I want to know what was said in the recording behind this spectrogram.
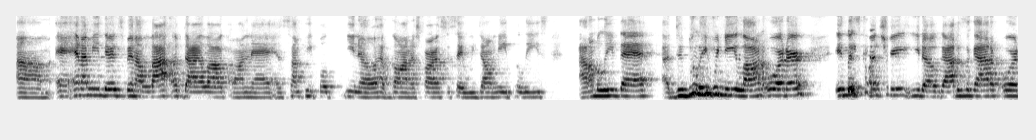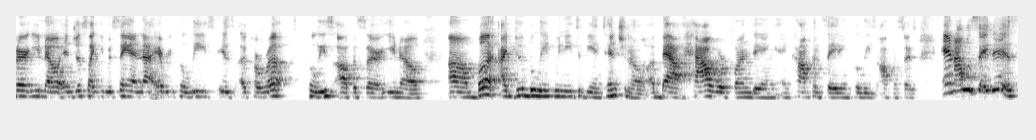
Um, and, and, I mean, there's been a lot of dialogue on that, and some people, you know, have gone as far as to say we don't need police. I don't believe that. I do believe we need law and order in this country. You know, God is a God of order, you know, and just like you were saying, not every police is a corrupt police officer, you know. Um, but I do believe we need to be intentional about how we're funding and compensating police officers. And I would say this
